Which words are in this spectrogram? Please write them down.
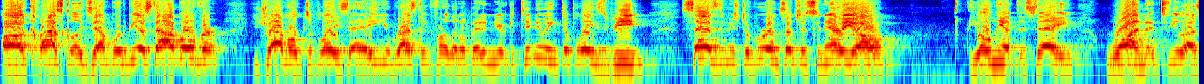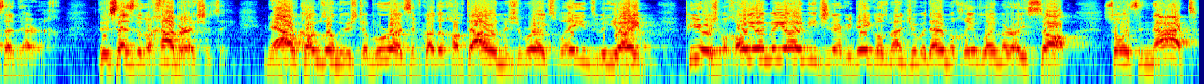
a classical example would be a stopover. You traveled to place A, you're resting for a little bit, and you're continuing to place B. Says the Mishnah Berurah in such a scenario, you only have to say one tefillah saderech. This says the Mechaber, I should say. Now comes on the Mishnah Berurah, Sifkat Chavdal, and Mishnah Berurah explains b'yayim. Pirush b'chol yom each and every day goes man shubader mechayiv loimer So it's not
